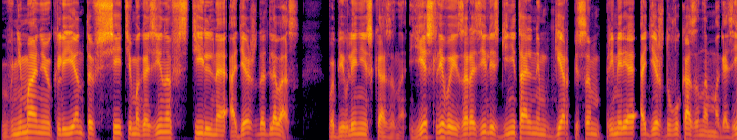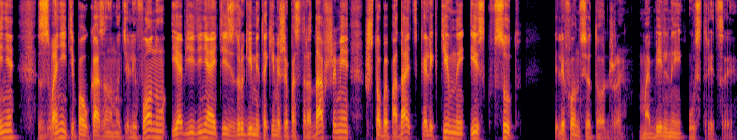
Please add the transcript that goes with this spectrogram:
«Вниманию клиентов сети магазинов «Стильная одежда для вас». В объявлении сказано, если вы заразились генитальным герпесом, примеряя одежду в указанном магазине, звоните по указанному телефону и объединяйтесь с другими такими же пострадавшими, чтобы подать коллективный иск в суд. Телефон все тот же. Мобильный устрицы.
